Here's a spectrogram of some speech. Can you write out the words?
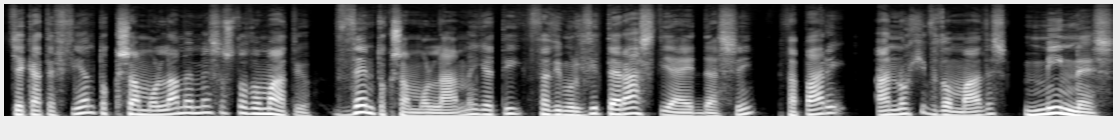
και κατευθείαν το ξαμολάμε μέσα στο δωμάτιο. Δεν το ξαμολάμε γιατί θα δημιουργηθεί τεράστια ένταση. Θα πάρει, αν όχι εβδομάδες, μήνες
